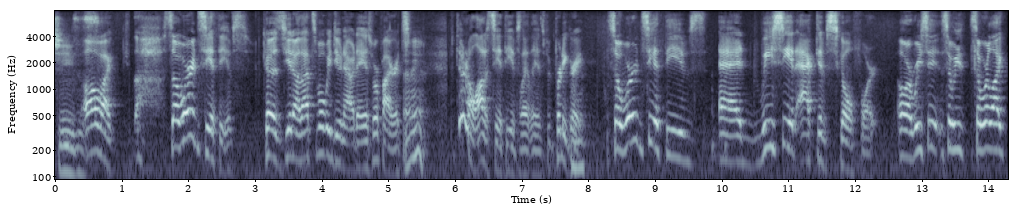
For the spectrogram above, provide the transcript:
Jesus. Oh my. So we're in Sea of Thieves because you know that's what we do nowadays. We're pirates. Oh, yeah. Been doing a lot of Sea of Thieves lately. It's been pretty great. So we're in Sea of Thieves, and we see an active skull fort, or we see. So we so we're like,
